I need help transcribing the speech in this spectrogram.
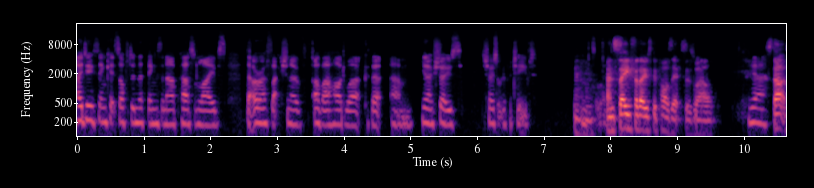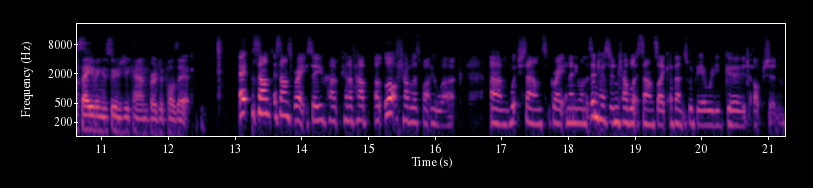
I do think it's often the things in our personal lives that are a reflection of of our hard work that um, you know shows shows what we've achieved. Mm-hmm. And save for those deposits as well. Yeah. Start saving as soon as you can for a deposit. It sounds it sounds great. So you kind of have a lot of travel as part of your work, um, which sounds great. And anyone that's interested in travel, it sounds like events would be a really good option.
